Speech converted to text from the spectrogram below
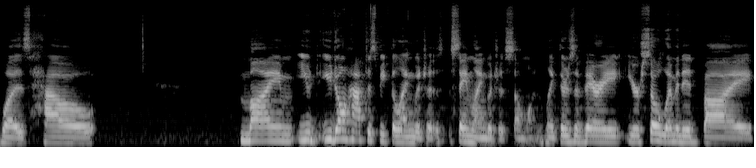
was how mime you you don't have to speak the languages same language as someone. Like there's a very you're so limited by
